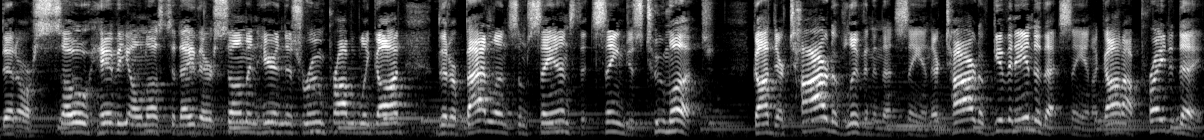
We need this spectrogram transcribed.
that are so heavy on us today. There are some in here in this room, probably, God, that are battling some sins that seem just too much. God, they're tired of living in that sin. They're tired of giving in to that sin. God, I pray today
